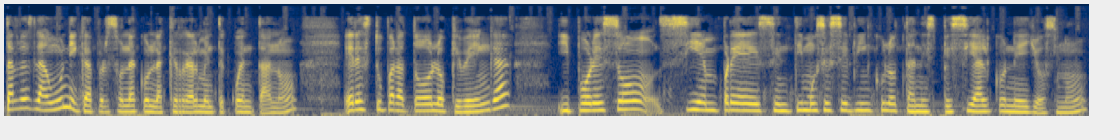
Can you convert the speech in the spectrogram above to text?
tal vez la única persona con la que realmente cuenta, ¿no? Eres tú para todo lo que venga y por eso siempre sentimos ese vínculo tan especial con ellos, ¿no?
